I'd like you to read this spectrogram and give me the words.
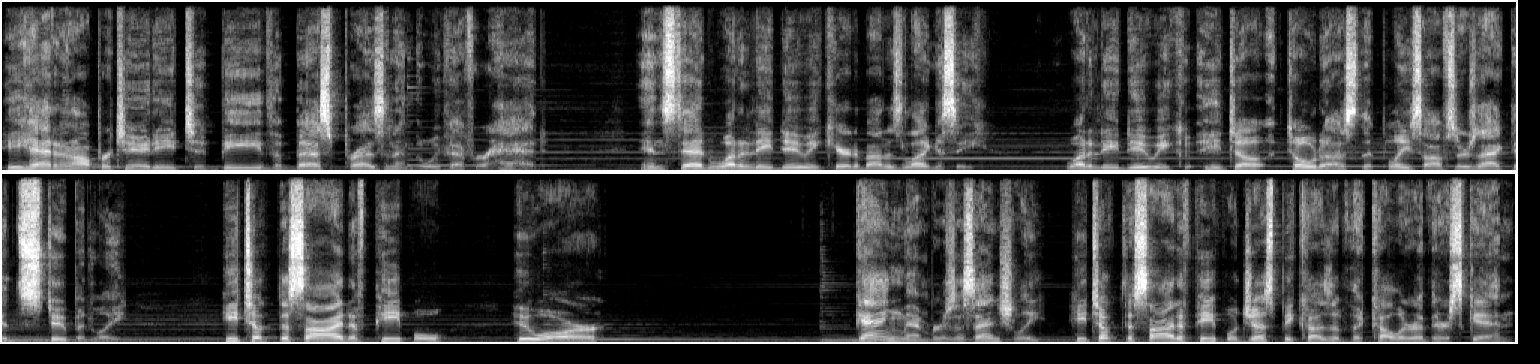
He had an opportunity to be the best president that we've ever had. Instead, what did he do? He cared about his legacy. What did he do? He, he to, told us that police officers acted stupidly. He took the side of people who are gang members, essentially. He took the side of people just because of the color of their skin.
